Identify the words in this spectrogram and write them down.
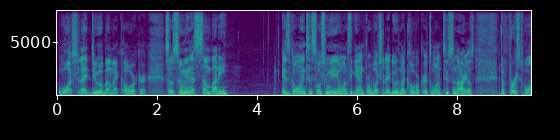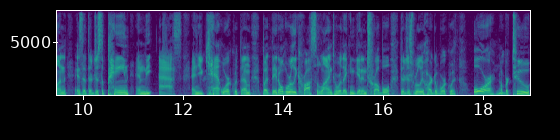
What should I do about my coworker? So, assuming that somebody is going to social media once again for what should I do with my coworker, it's one of two scenarios. The first one is that they're just a pain in the ass and you can't work with them, but they don't really cross the line to where they can get in trouble. They're just really hard to work with. Or number two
